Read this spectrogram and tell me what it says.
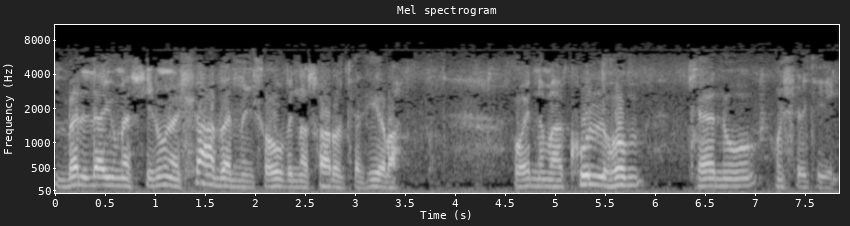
بل لا يمثلون شعبا من شعوب النصارى الكثيرة وإنما كلهم كانوا مشركين.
